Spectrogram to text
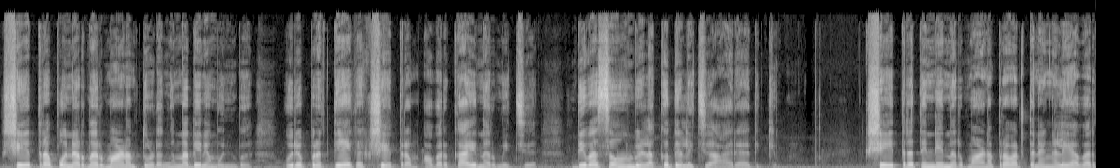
ക്ഷേത്ര പുനർനിർമ്മാണം തുടങ്ങുന്നതിന് മുൻപ് ഒരു പ്രത്യേക ക്ഷേത്രം അവർക്കായി നിർമ്മിച്ച് ദിവസവും വിളക്ക് തെളിച്ച് ആരാധിക്കും. ക്ഷേത്രത്തിന്റെ നിർമ്മാണ പ്രവർത്തനങ്ങളെ അവർ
